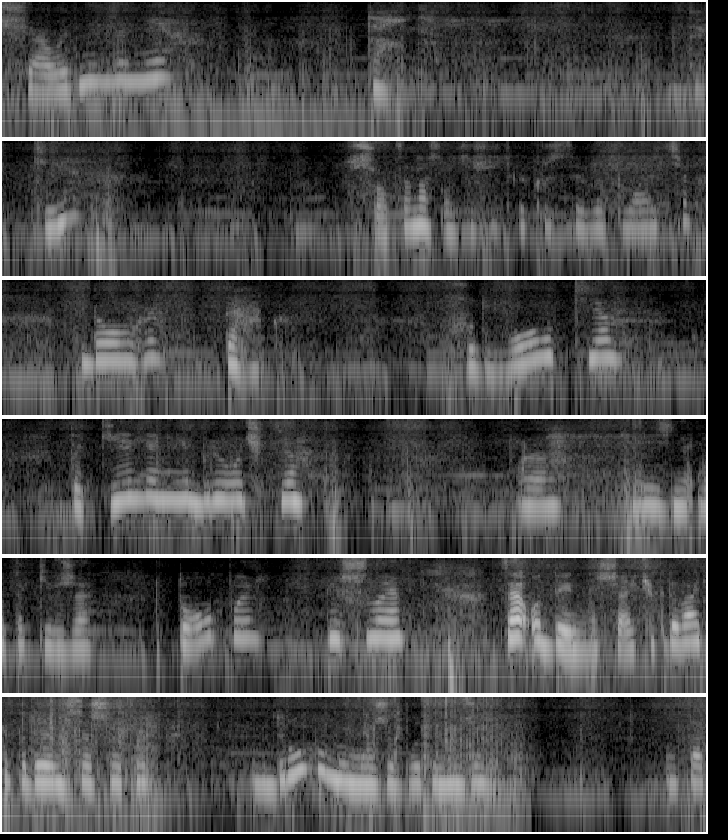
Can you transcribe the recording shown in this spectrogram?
Ще одні ляні. Так. Такі. Що це у нас? О, це щось таке красиве плаття. Довге. Так. Футболки. Такі ляні брючки. Е, різні отакі вже топи пішли. Це один мішечок. Давайте подивимося, що тут в другому може бути. Може, отак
